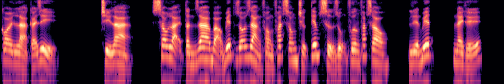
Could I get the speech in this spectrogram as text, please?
coi là cái gì. Chỉ là, sau lại tần gia bảo biết rõ ràng phòng phát sóng trực tiếp sử dụng phương pháp sau, liền biết, này thế,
